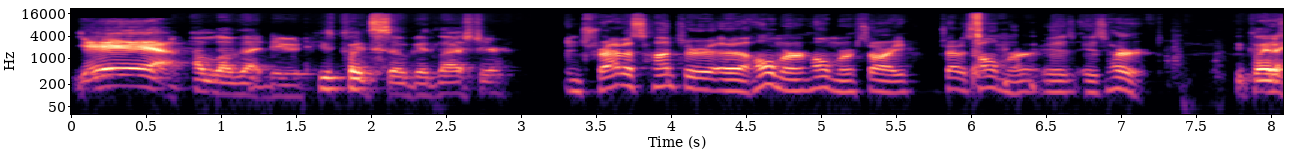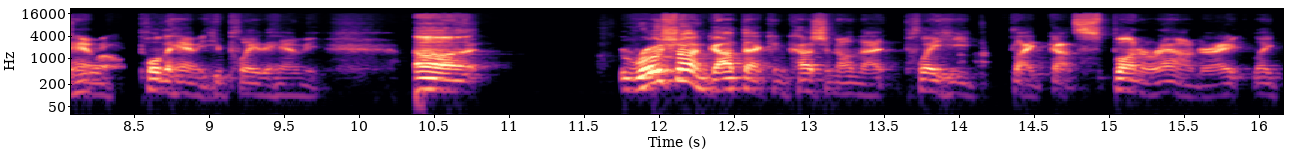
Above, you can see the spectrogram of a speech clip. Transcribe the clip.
Yeah, I love that dude. He's played so good last year. And Travis Hunter, uh, Homer, Homer, sorry, Travis Homer is is hurt. He played a hammy, well. pulled a hammy. He played a hammy. Uh, Roschon got that concussion on that play. He like got spun around, right? Like,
